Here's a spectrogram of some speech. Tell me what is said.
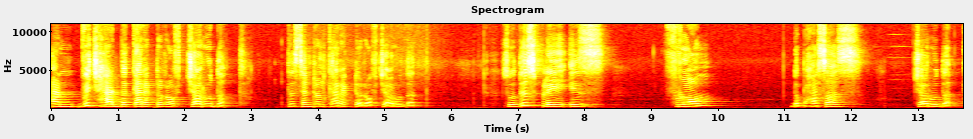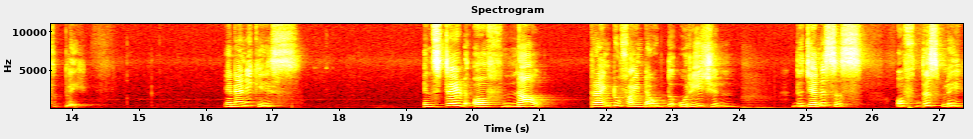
and which had the character of Charudat, the central character of Charudat. So, this play is from the Bhasa's Charudat play. In any case, instead of now trying to find out the origin, the genesis of this play,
